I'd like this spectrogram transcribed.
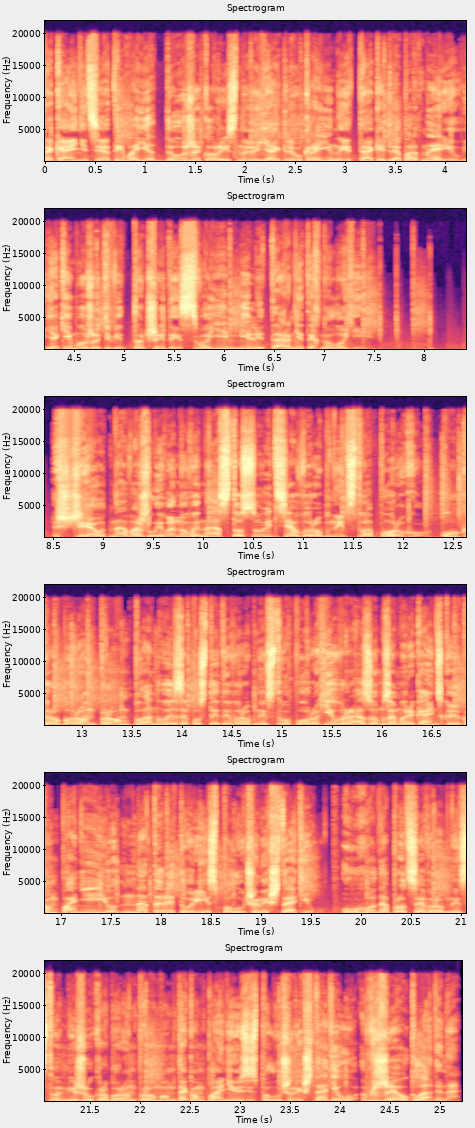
Така ініціатива є дуже корисною як для України, так і для партнерів, які можуть відточити свої мілітарні технології. Ще одна важлива новина стосується виробництва пороху. Укроборонпром планує запустити виробництво порохів разом з американською компанією на території Сполучених Штатів. Угода про це виробництво між Укроборонпромом та компанією зі Сполучених Штатів вже укладена.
